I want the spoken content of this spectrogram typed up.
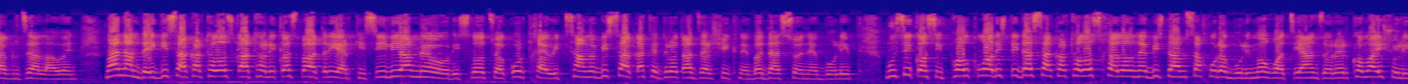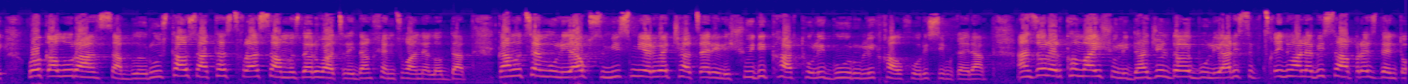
დაგრძალავენ. მანამდე იგი საქართველოს კათოლიკოს პატრიარქის ილია მეორის ლოცვა კურთხევით სამების საკათედრო ტაძარში იქნება დასვენებული. მუსიკოსი, ფოლკლორისტი და საქართველოს ხელოვნების დამსახურებული მოღვაწე ანზორ ერქომაიშვილი ვოკალურ ანსაბლ რუსთავს 1968 წლიდან ხელმძღვანელობდა. გამოცემული აქვს მის მიერვე ჩაწერილი 7 ქართული გურული ხალხური სიმღერა. ანზორ ერქომაიშვილი დაჯილდოებული არის ბრწყინვალების საპრეზიდენტო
